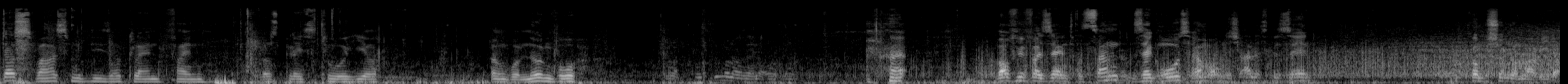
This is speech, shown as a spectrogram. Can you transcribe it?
das war's mit dieser kleinen, feinen Lost Place Tour hier. Irgendwo Nirgendwo. War auf jeden Fall sehr interessant, sehr groß. Wir haben auch nicht alles gesehen. Komme bestimmt noch mal wieder.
